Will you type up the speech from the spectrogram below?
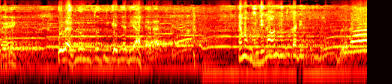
Neng, ulah nuntut kayaknya di akhirat. Emang ngaji naon gitu kan itu berat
